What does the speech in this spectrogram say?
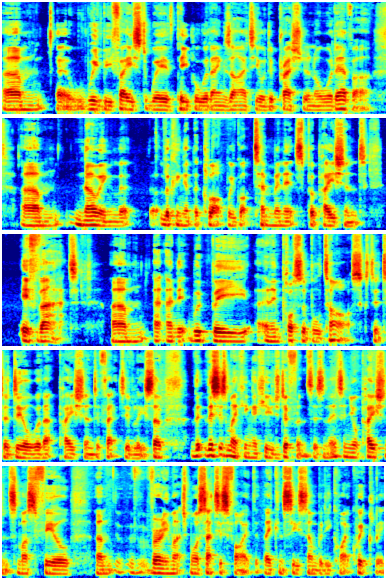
um, uh, we'd be faced with people with anxiety or depression or whatever, um, knowing that looking at the clock, we've got 10 minutes per patient, if that. Um, and it would be an impossible task to, to deal with that patient effectively. So th- this is making a huge difference, isn't it? And your patients must feel um, very much more satisfied that they can see somebody quite quickly.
